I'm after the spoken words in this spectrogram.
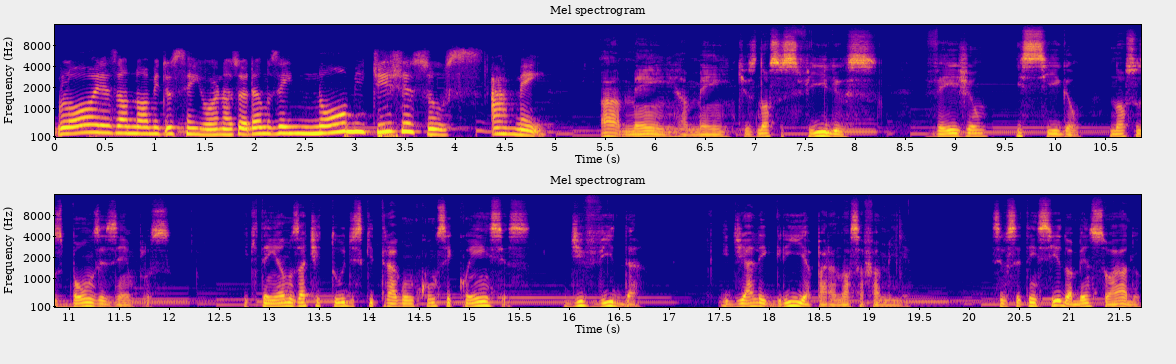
Glórias ao nome do Senhor. Nós oramos em nome de Jesus. Amém. Amém, amém. Que os nossos filhos vejam e sigam nossos bons exemplos e que tenhamos atitudes que tragam consequências de vida e de alegria para a nossa família. Se você tem sido abençoado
